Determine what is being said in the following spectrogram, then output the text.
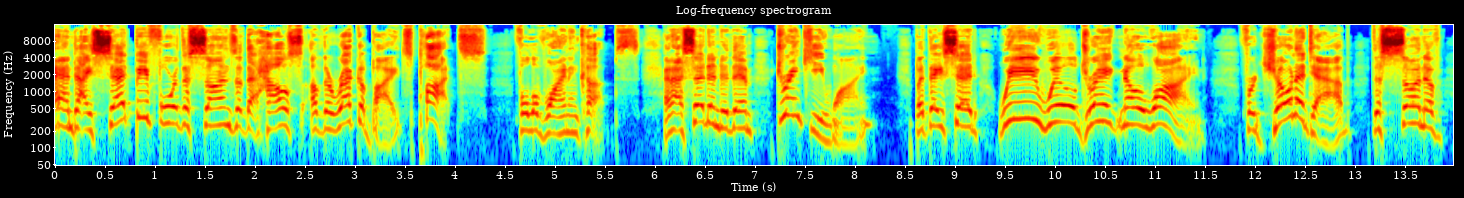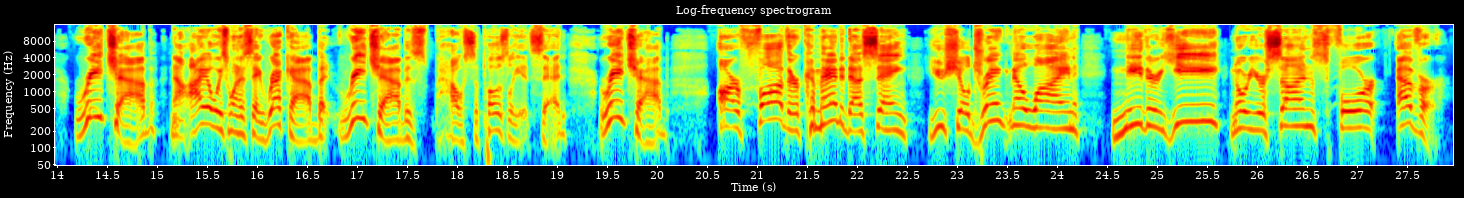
And I set before the sons of the house of the Rechabites pots full of wine and cups. And I said unto them, drink ye wine. But they said, we will drink no wine. For Jonadab, the son of Rechab, now I always want to say Rechab, but Rechab is how supposedly it's said. Rechab, our father commanded us saying, you shall drink no wine, neither ye nor your sons forever.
